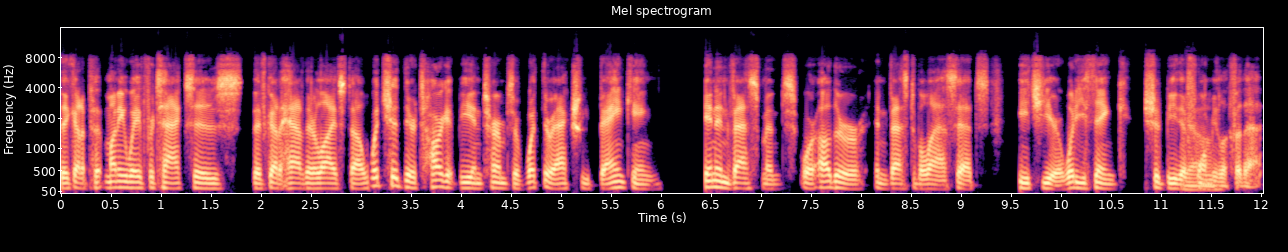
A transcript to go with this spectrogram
They've got to put money away for taxes. They've got to have their lifestyle. What should their target be in terms of what they're actually banking in investments or other investable assets each year? What do you think should be the yeah. formula for that?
